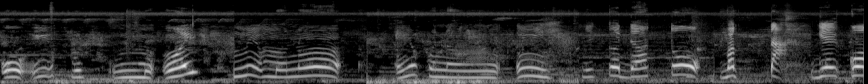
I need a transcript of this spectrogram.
Uy! Uy! Ni mano! Ayoko nang... Mm, dito dato! Bata! Di ko!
